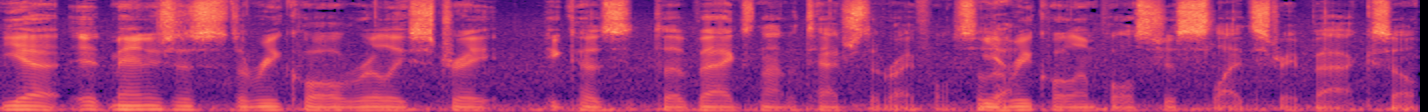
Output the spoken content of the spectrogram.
Yeah, it manages the recoil really straight because the bag's not attached to the rifle, so Yeah. the recoil impulse just slides straight back. So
